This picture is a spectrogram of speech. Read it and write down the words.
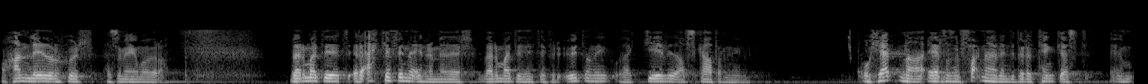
og hann leiður okkur það sem eigum að vera. Verðmætið þitt er ekki að finna innra með þér, verðmætið þitt er fyrir utan þig og það er gefið af skaparninum. Og hérna er það sem fagnæðarindi byrja að tengjast um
